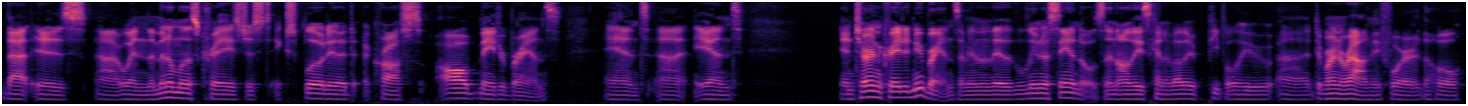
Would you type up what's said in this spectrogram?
that is uh, when the minimalist craze just exploded across all major brands, and uh, and in turn created new brands. I mean, the Luna sandals and all these kind of other people who uh, weren't around before the whole.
